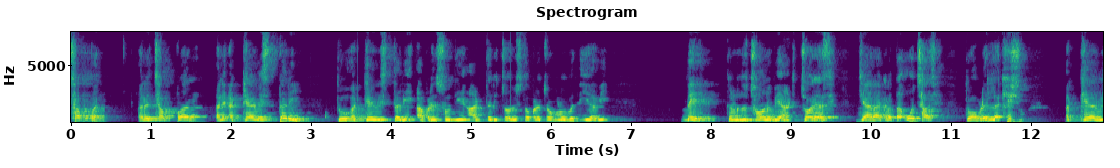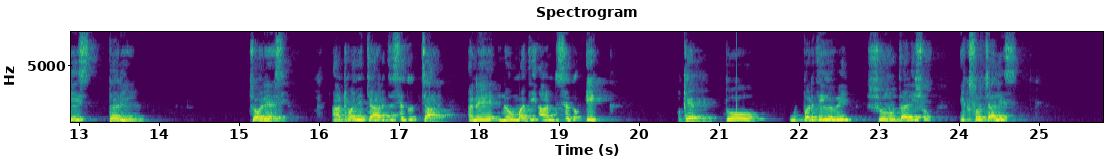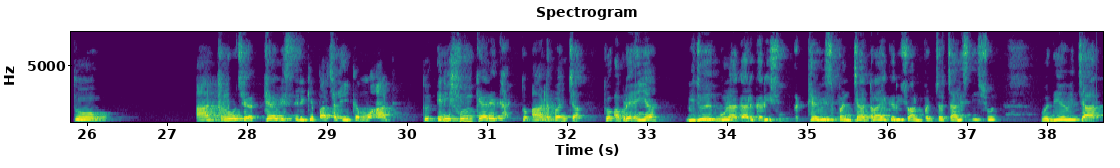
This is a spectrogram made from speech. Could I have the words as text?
છપ્પન. અને છપ્પન અને અઠ્યાવીસ તરી. તો અઠ્યાવીસ તરી આપણે શોધીએ, આઠ તરી ચોવીસ નો આપણે ચોકડો વધી આવી. બે, ત્રણ દુ છ ને બે, આઠ ચોર્યાસી. જે આના કરતા ઓછા છે, તો આપણે લખીશું. અઠ્યાવીસ તરી ચોર્યાસી. આઠમાંથી ચાર જશે તો ચાર અને નવમાંથી આઠ જશે તો એક. ઓકે? તો ઉપરથી હવે શું ઉતારીશું? એકસો ચાલીસ. તો આઠનો છે, અઠ્યાવીસ એટલે કે પાછળ એકમમાં આઠ, તો એની શૂન્ય ક્યારે થાય? તો આઠ પંચા. તો આપણે અહીંયા બીજો એક ગુણાકાર કરીશું. અઠ્યાવીસ પંચા ટ્રાય કરીશું. આઠ પંચા ચાલીસની શૂન્ય. વધી આવી ચાર.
